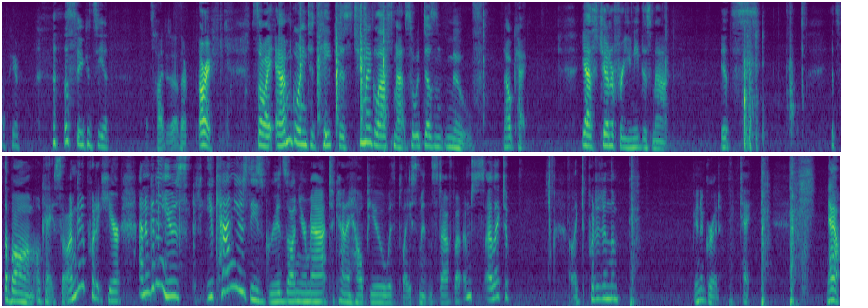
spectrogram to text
up here, so you can see it. Let's hide it out there. All right. So I am going to tape this to my glass mat so it doesn't move. Okay. Yes, Jennifer, you need this mat. It's it's the bomb. Okay, so I'm going to put it here, and I'm going to use, you can use these grids on your mat to kind of help you with placement and stuff, but I'm just, I like to, I like to put it in the, in a grid. Okay. Now,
